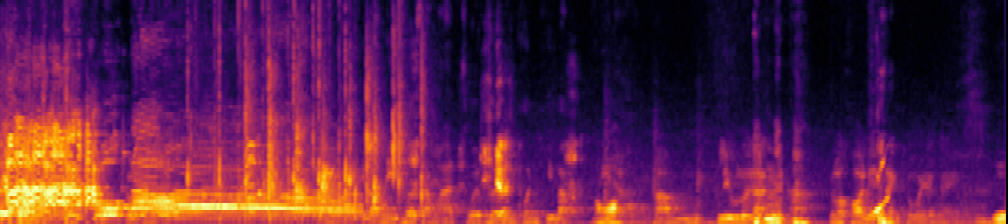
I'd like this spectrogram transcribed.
ถูกต้อง รอบนี้เธอสามารถช่วยเพื่อนคนที่แบบอ๋อไม่ได้ถามริวเลยอะตัวละครนี้แต่งตัวยังไง โอ้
